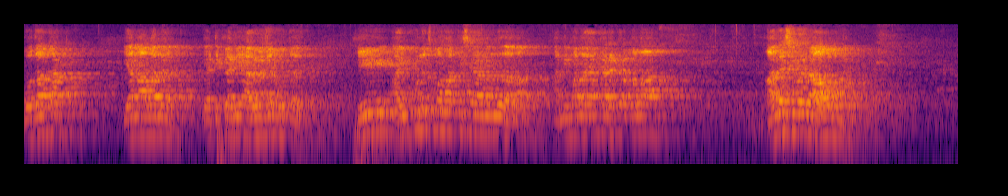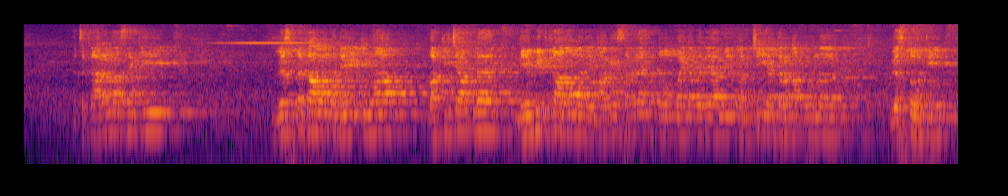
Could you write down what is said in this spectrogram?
गोदाकाठ या नावानं या ठिकाणी आयोजन होतं आहे हे ऐकूनच मला अतिशय आनंद झाला आणि मला या कार्यक्रमाला आल्याशिवाय राहावं नाही. त्याचं कारण असं आहे की व्यस्त कामामध्ये किंवा बाकीच्या आपल्या नियमित कामामध्ये मागे सगळ्या दोन महिन्यामध्ये आम्ही आमची यंत्रणा पूर्ण व्यस्त होती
